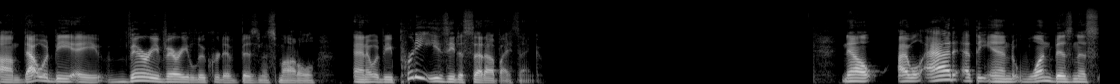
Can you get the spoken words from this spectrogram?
Um, that would be a very very lucrative business model and it would be pretty easy to set up, I think. Now, I will add at the end one business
